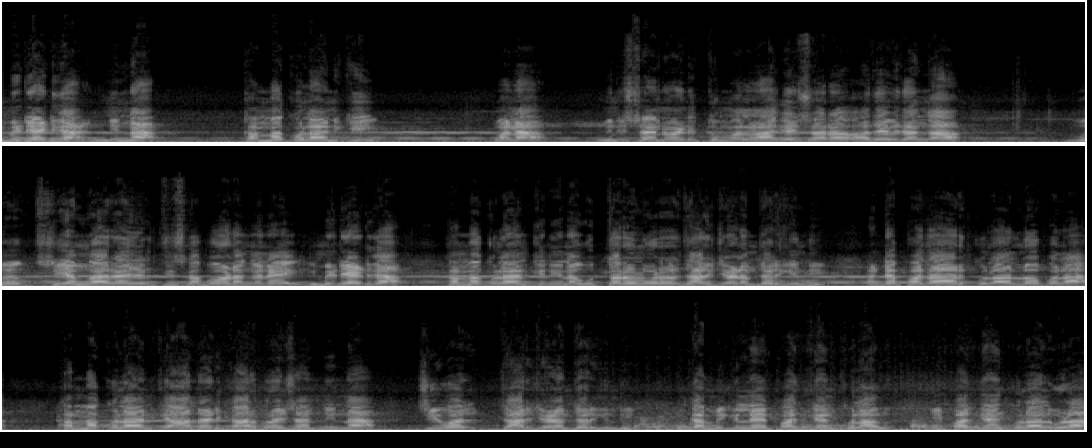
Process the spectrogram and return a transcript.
ఇమీడియట్గా నిన్న కమ్మ కులానికి మన మినిస్టర్ అయినటువంటి తుమ్మల నాగేశ్వరరావు అదేవిధంగా సీఎం గారు తీసుకుపోవడంగానే ఇమీడియట్గా కమ్మ కులానికి నిన్న ఉత్తర్వులు కూడా జారీ చేయడం జరిగింది. అంటే పదహారు కులాల లోపల కమ్మ కులానికి ఆల్రెడీ కార్పొరేషన్ నిన్న జీవో జారీ చేయడం జరిగింది. ఇంకా మిగిలిన పదిహేను కులాలు. ఈ పదిహేను కులాలు కూడా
